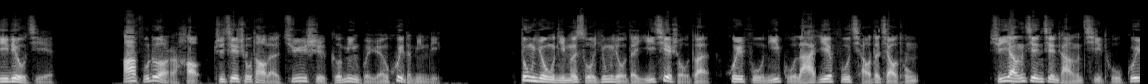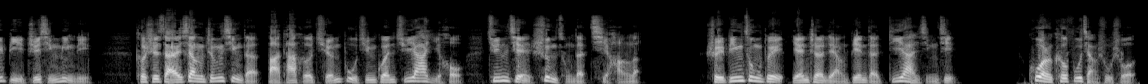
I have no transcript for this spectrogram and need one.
第六节，阿弗勒尔号直接收到了军事革命委员会的命令，动用你们所拥有的一切手段恢复尼古拉耶夫桥的交通。巡洋舰舰长企图规避执行命令，可是，在象征性的把他和全部军官拘押以后，军舰顺从的起航了。水兵纵队沿着两边的堤岸行进。库尔科夫讲述说，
